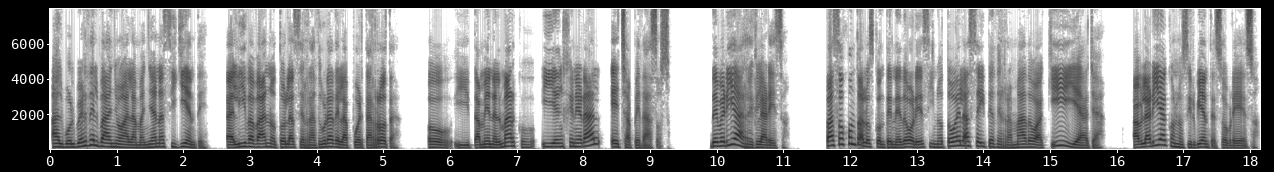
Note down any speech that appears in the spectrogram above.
Al volver del baño a la mañana siguiente, Ali Baba notó la cerradura de la puerta rota, oh, y también el marco, y en general hecha pedazos. Debería arreglar eso. Pasó junto a los contenedores y notó el aceite derramado aquí y allá. Hablaría con los sirvientes sobre eso.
